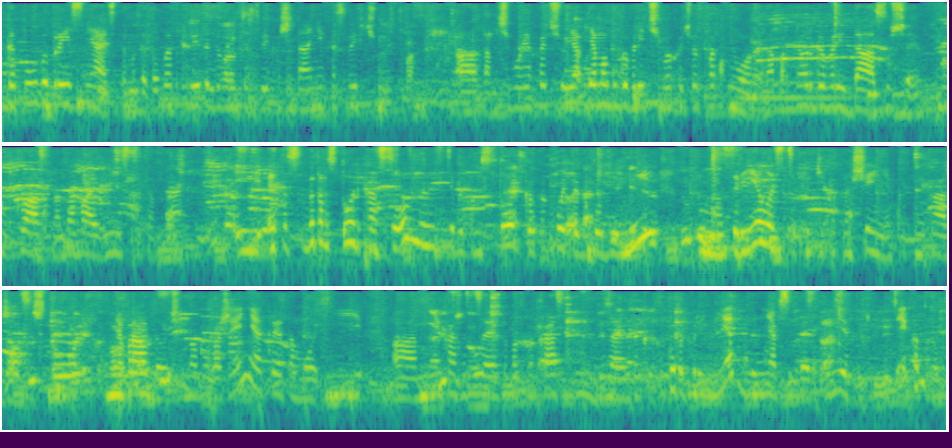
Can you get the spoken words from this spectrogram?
готовы прояснять, мы готовы открыто говорить о своих ожиданиях, о своих чувствах, а, там, чего я хочу. Я, я могу говорить, чего я хочу от партнера. Да? Партнер говорит, да, слушай, ну, классно, давай вместе там, да. И это, в этом столько осознанности, в этом столько какой-то глубины, зрелости в таких отношениях, как мне кажется, что у меня, правда, очень много уважения к этому, и а, мне кажется, это вот как раз, не знаю, это какой-то пример, для меня всегда это пример таких людей, которые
